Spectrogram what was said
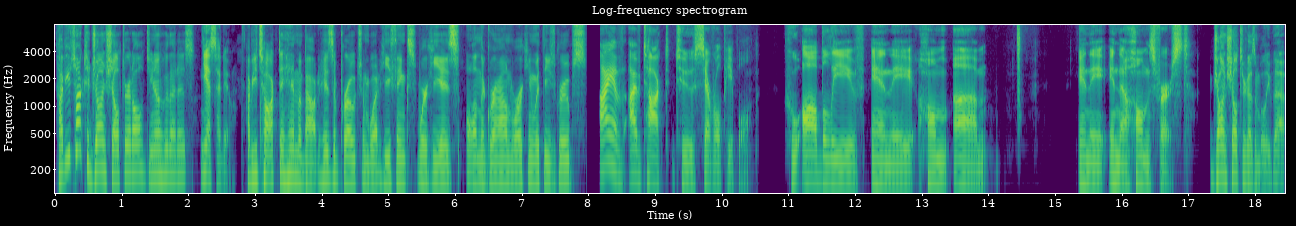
have you talked to John Shelter at all? Do you know who that is? yes, I do. Have you talked to him about his approach and what he thinks where he is on the ground working with these groups? I have I've talked to several people who all believe in the home um in the in the homes first. John Shelter doesn't believe that.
